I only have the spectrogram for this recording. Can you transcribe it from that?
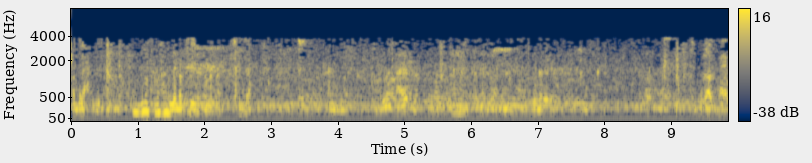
تفضل حبيبي. اللي بكسير الله شدة ولما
